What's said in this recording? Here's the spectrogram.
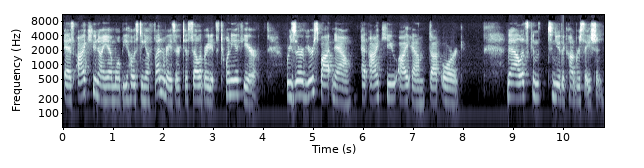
as IQ&IM will be hosting a fundraiser to celebrate its 20th year. Reserve your spot now at iqim.org. Now let's continue the conversation.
